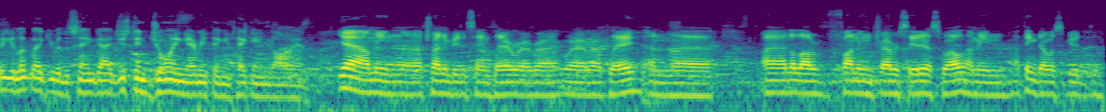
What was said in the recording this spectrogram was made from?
But you look like you were the same guy, just enjoying everything and taking it all in. Yeah, I mean, uh, trying to be the same player wherever I, wherever I play, and uh, I had a lot of fun in Traverse City as well. I mean, I think that was a good,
